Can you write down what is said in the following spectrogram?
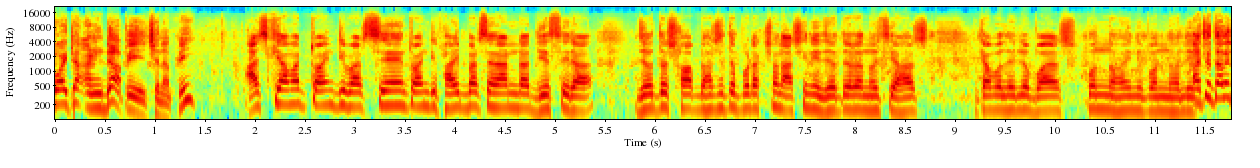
কয়টা আন্ডা পেয়েছেন আপনি? আজকে আমার twenty percent, twenty five percent আন্ডা দিয়েছে এরা। যেহেতু সব হাঁসে তো প্রোডাকশন আসেনি যেহেতু ওরা নইছে হাঁস কেবল হইল বয়স পণ্য হয়নি পণ্য হলে। আচ্ছা তাহলে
